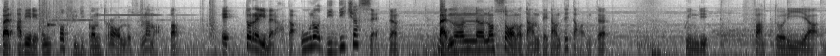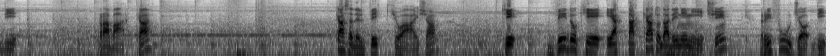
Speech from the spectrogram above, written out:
per avere un po' più di controllo sulla mappa. E torre liberata, 1 di 17 beh non, non sono tante tante tante. Quindi fattoria di Prabarca. Casa del vecchio Aisha che vedo che è attaccato da dei nemici rifugio di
